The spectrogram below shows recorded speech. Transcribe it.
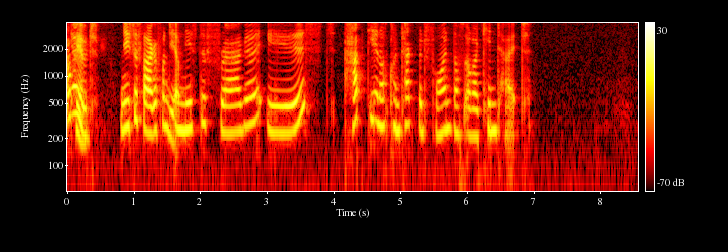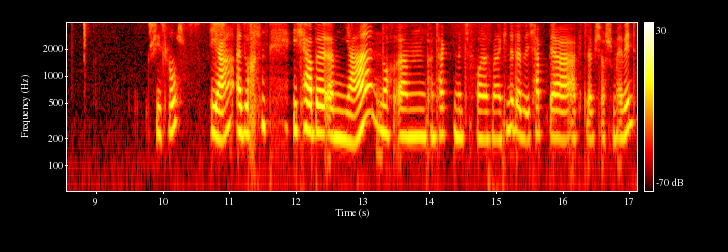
Okay. Ja, gut. Nächste Frage von dir. Nächste Frage ist: Habt ihr noch Kontakt mit Freunden aus eurer Kindheit? Schieß los. Ja, also ich habe ähm, ja noch ähm, Kontakt mit Freunden aus meiner Kindheit. Also ich habe ja, habe ich glaube ich auch schon erwähnt,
